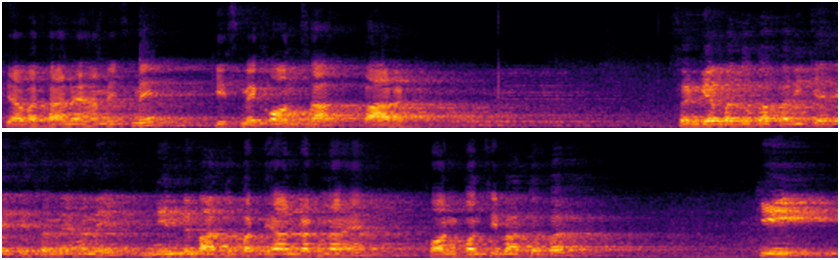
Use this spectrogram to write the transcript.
क्या बताना है हमें इसमें? कि इसमें कौन सा कारक है? संज्ञा पदों का परिचय देते समय हमें निम्न बातों पर ध्यान रखना है। कौन कौन सी बातों पर? कि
